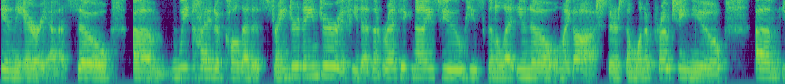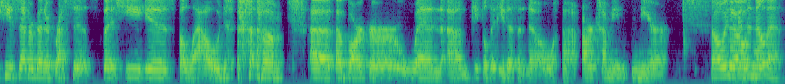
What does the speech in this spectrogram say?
in the area. So um, we kind of call that a stranger danger. If he doesn't recognize you, he's going to let you know, oh my gosh, there's someone approaching you. Um, he's never been aggressive, but he is allowed um, a, a, barker when um, people that he doesn't know uh, are coming near. It's always so, good to know that.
